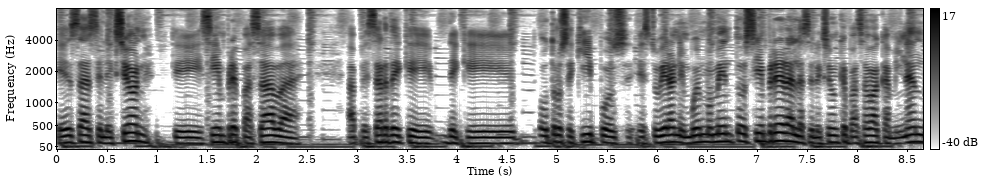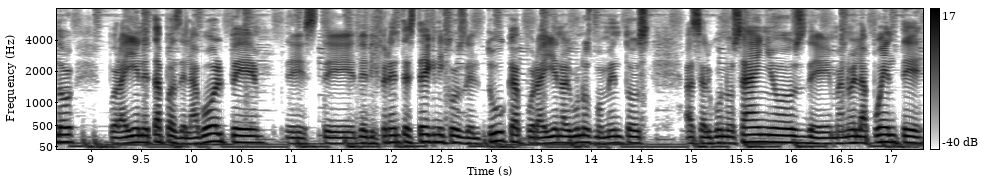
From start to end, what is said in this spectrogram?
esa selección que siempre pasaba a pesar de que, de que otros equipos estuvieran en buen momento, siempre era la selección que pasaba caminando, por ahí en etapas de la Volpe, este, de diferentes técnicos del Tuca, por ahí en algunos momentos hace algunos años, de Manuela Puente.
